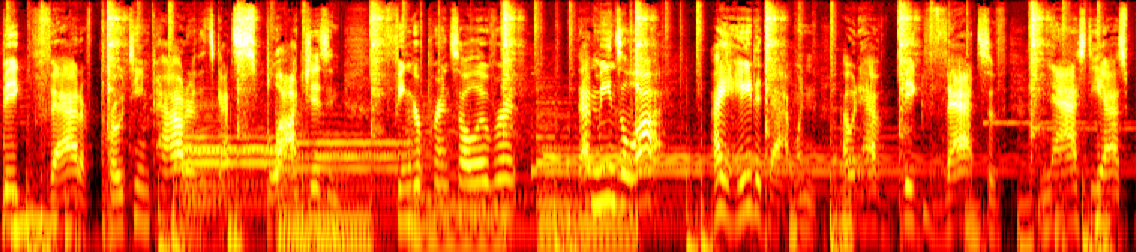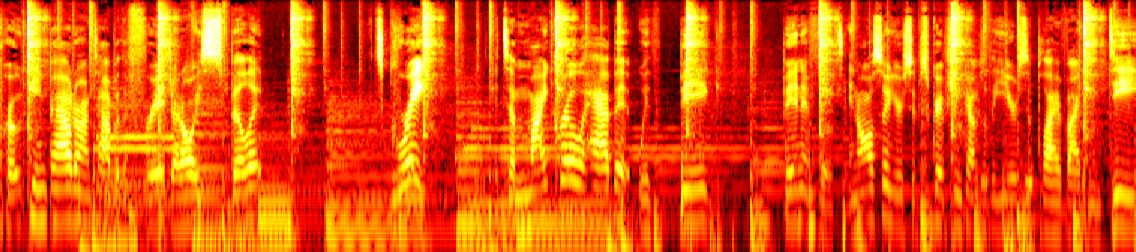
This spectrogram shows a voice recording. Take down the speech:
big vat of protein powder that's got splotches and fingerprints all over it. That means a lot. I hated that when I would have big vats of nasty ass protein powder on top of the fridge. I'd always spill it. It's great. It's a micro habit with big benefits. And also, your subscription comes with a year's supply of vitamin D,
